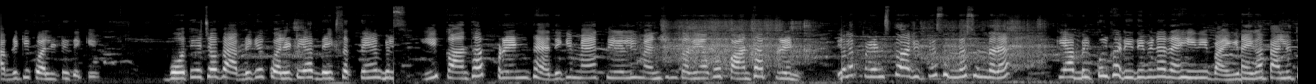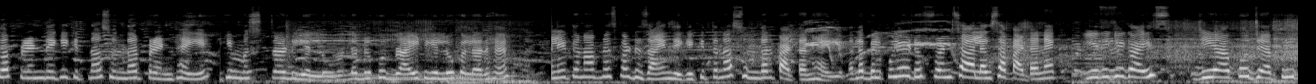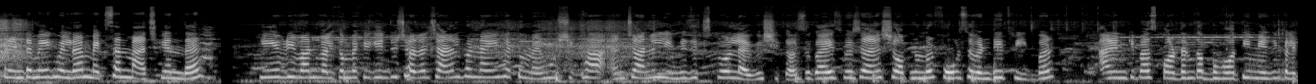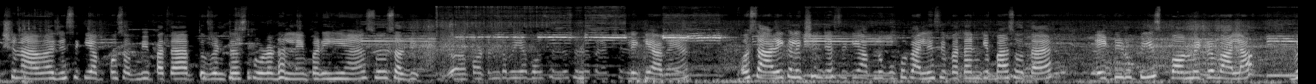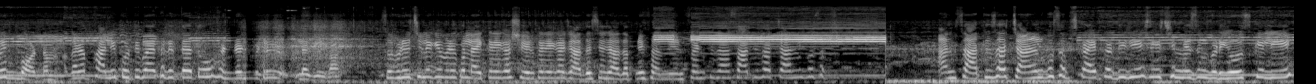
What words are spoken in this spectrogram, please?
Fabric की quality देखिए। बहुत ही अच्छा फैब्रिक है क्वालिटी आप देख सकते हैं। ये कांथा प्रिंट है। देखिए, मैं क्लियरली मेंशन कर रही हूँ आपको, कांथा प्रिंट मतलब प्रिंट्स तो आज इतने सुंदर सुंदर है कि आप बिल्कुल खरीदे बिना रह ही नहीं पाएँगे। रहेगा, पहले तो आप प्रिंट देखिए, कितना सुंदर प्रिंट है ये। कि मस्टर्ड येलो मतलब बिल्कुल ब्राइट येलो कलर है। पहले तो ना आपने इसका डिज़ाइन देखिए, कितना सुंदर पैटर्न है ये। मतलब बिल्कुल ये डिफरेंट सा, अलग सा पैटर्न है। ये देखिए गाइस ये आपको जयपुरी प्रिंट में एक मिल रहा है मिक्स एंड मैच के अंदर। Hey everyone welcome back again to channel channel पर नए हैं तो मैं हूँ Shikha and channel image explore live Shikha. So guys फिर से आए शॉप नंबर 473 पर एंड इनके पास कॉटन का बहुत ही अमेजिंग कलेक्शन आया हुआ है। जैसे कि आपको सब भी पता है, अब तो विंटर्स थोड़ा ढलने पर ही हैं। सो सर्दी कॉटन का भैया बहुत सुंदर सुंदर कलेक्शन लेके आ गए हैं। और सारे कलेक्शन जैसे कि आप लोगों को पहले से पता है, इनके पास होता है एट्टी रुपीज़ पर मीटर वाला विद बॉटम अगर आप खाली कुर्ती बाय खरीदते हैं तो हंड्रेड मीटर लगेगा। सो वीडियो अच्छी लगी वीडियो को लाइक करेगा शेयर करेगा ज़्यादा से ज़्यादा अपनी फैमिली एंड फ्रेंड के साथ साथ ही साथ चैनल को एंड साथ ही साथ चैनल को सब्सक्राइब कर दीजिए इसी अच्छी अमेजिंग वीडियोज़ के लिए।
